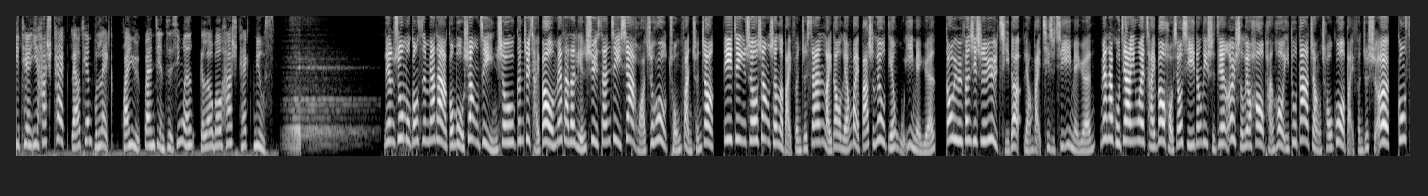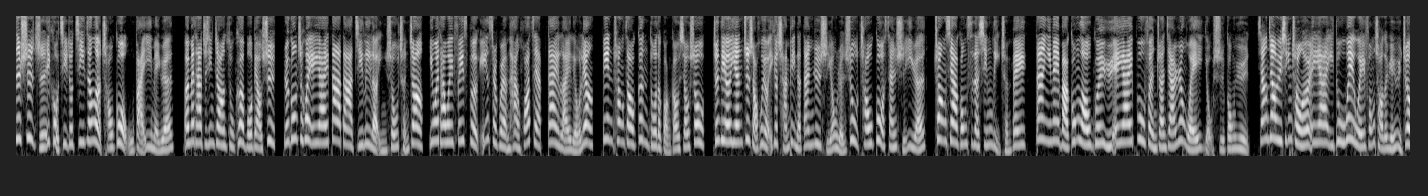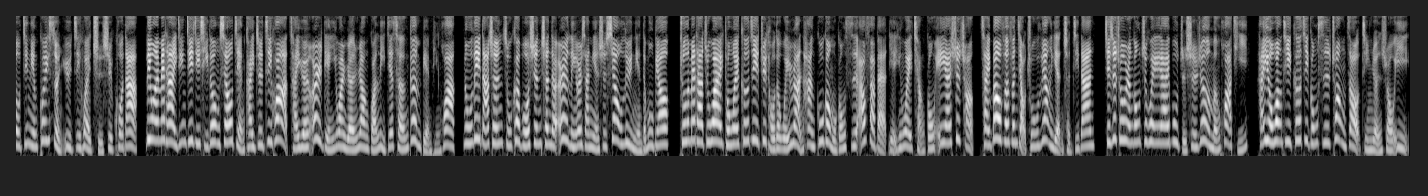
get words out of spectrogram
一天一 hashtag 聊天不累，环宇关键字新闻 global hashtag news。脸书母公司 Meta 公布上季营收，根据财报，Meta 在连续三季下滑之后重返成长，第一季营收上升了百分之三，来到两百八十六点五亿美元。高于分析师预期的两百七十七亿美元。Meta 股价因为财报好消息，当地时间二十六号盘后一度大涨超过百分之十二，公司市值一口气就激增了超过五百亿美元。而 Meta 执行长祖克伯表示，人工智慧 AI 大大激励了营收成长，因为它为 Facebook、Instagram 和 WhatsApp 带来流量，并创造更多的广告销售。整体而言，至少会有一个产品的单日使用人数超过三十亿人，创下公司的新里程碑。但一昧把功劳归于 AI，部分专家认为有失公允。相较于新宠儿 AI 一度蔚为风潮的元宇宙，今年亏损预计会持续扩大。另外，Meta 已经积极启动削减开支计划，裁员二点一万人，让管理阶层更扁平化，努力达成祖克伯宣称的二零二三年是效率年的目标。除了 Meta 之外，同为科技巨头的微软和 Google 母公司 Alphabet 也因为抢攻 AI 市场，财报纷纷缴出亮眼成绩单。显示出人工智慧 AI 不只是热门话题，还有望替科技公司创造惊人收益。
